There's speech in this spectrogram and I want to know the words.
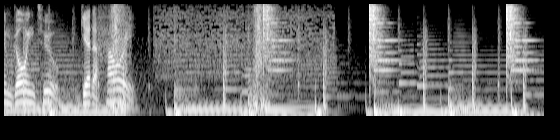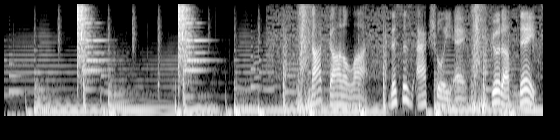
Am going to get a hurry. Not gonna lie, this is actually a good update.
